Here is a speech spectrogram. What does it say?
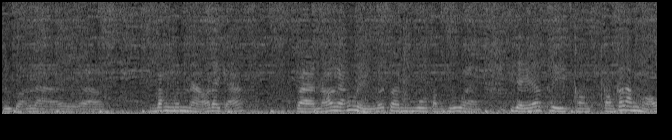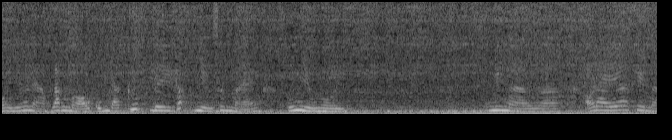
được gọi là uh, văn minh nào ở đây cả và nó gắn liền với tên vua tần thủy hoàng. Vậy thì còn còn cái lăng mộ thì như thế nào? Lăng mộ cũng đã cướp đi rất nhiều sinh mạng của nhiều người. Nhưng mà à, ở đây khi mà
